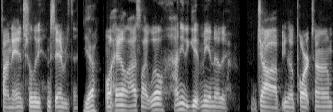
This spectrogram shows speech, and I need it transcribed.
Financially, just everything. yeah. Well, hell, I was like, well, I need to get me another job, you know, part time,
